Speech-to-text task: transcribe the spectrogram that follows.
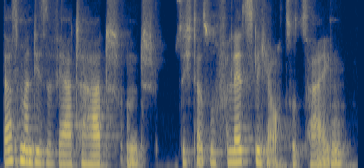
dass man diese Werte hat und sich da so verletzlich auch zu zeigen.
